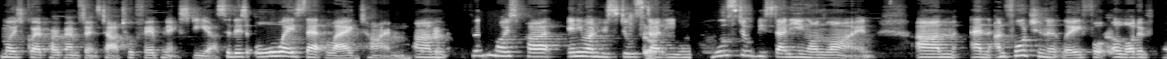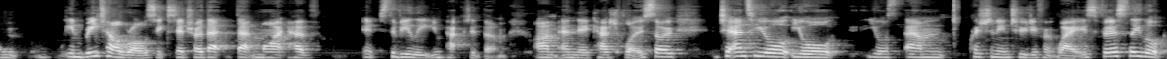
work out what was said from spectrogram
most grad programs don't start till Feb next year. So, there's always that lag time. Um, for the most part, anyone who's still Sure. studying will still be studying online. Um, and unfortunately, for a lot of them in retail roles, etc., that that might have it severely impacted them um, and their cash flow. So, to answer your your your um, question in two different ways. Firstly, look,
